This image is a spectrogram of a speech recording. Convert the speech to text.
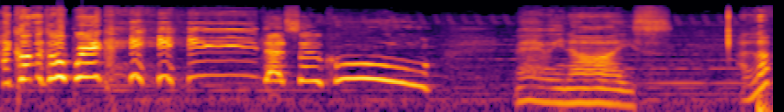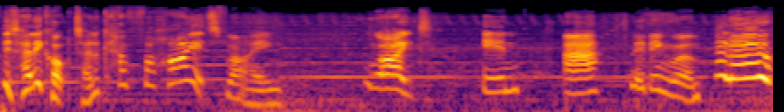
I got the gold brick. That's so cool. Very nice. I love this helicopter. Look how far high it's flying. Right in our living room. Hello.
